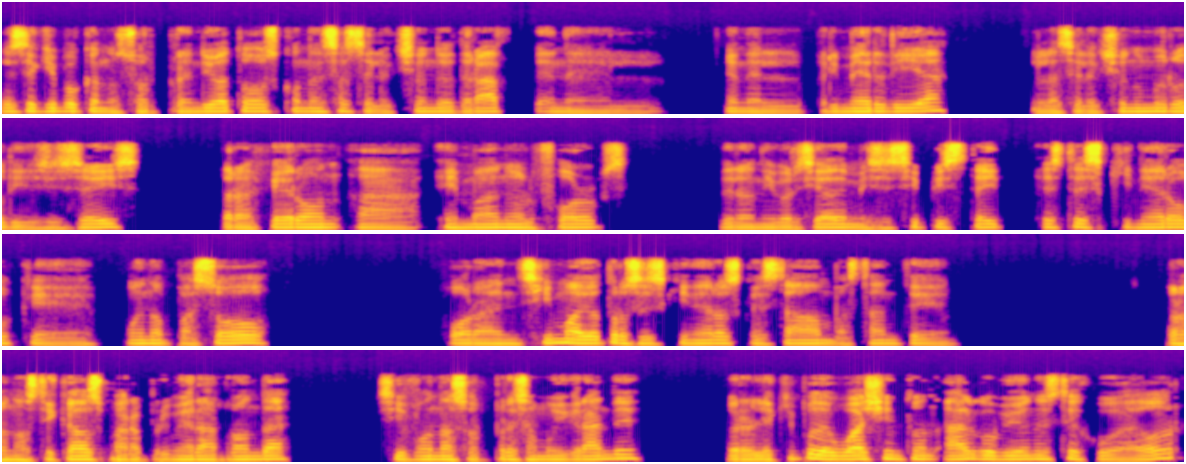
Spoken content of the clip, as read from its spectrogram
Este equipo que nos sorprendió a todos con esa selección de draft en el, en el primer día, en la selección número 16, trajeron a Emmanuel Forbes de la Universidad de Mississippi State, este esquinero que, bueno, pasó por encima de otros esquineros que estaban bastante pronosticados para primera ronda. Sí fue una sorpresa muy grande, pero el equipo de Washington algo vio en este jugador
